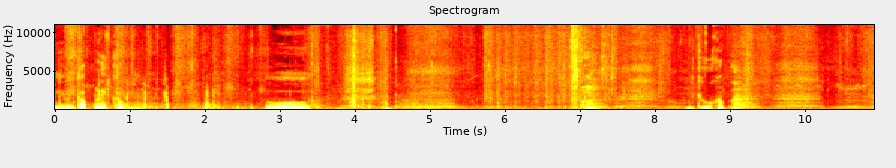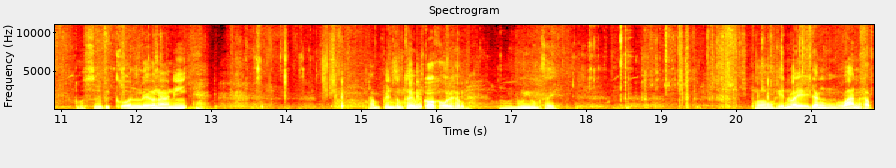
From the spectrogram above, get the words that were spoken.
นี่เป็นกับเล็กครับ โอ้ไม่ถูกครับ ก็เสือไปก่อนแล้วหน้านี้ทำเป็นต้องใส่ผมก็เขาเลยครับนุ้ยของใส่พอเห็นไว้จังหมู่บ้านครับ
